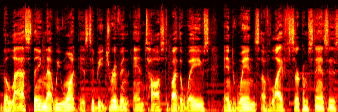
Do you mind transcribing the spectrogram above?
The last thing that we want is to be driven and tossed by the waves and winds of life circumstances,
